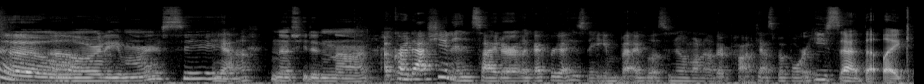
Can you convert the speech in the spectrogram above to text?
Oh Um, lordy mercy. yeah. No, she did not. A Kardashian insider, like I forget his name, but I've listened to him on other podcasts before. He said that like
